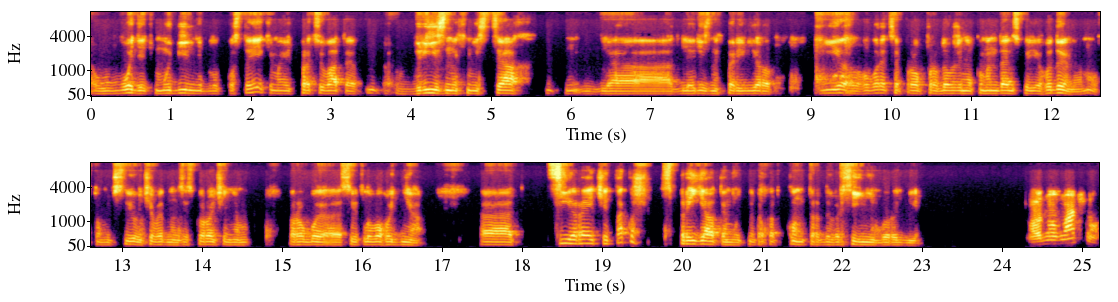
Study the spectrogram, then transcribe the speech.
вводять мобільні блокпости, які мають працювати в різних місцях для, для різних перевірок, і е, говориться про продовження комендантської години, ну в тому числі, очевидно, зі скороченням роби світлового дня. Е, ці речі також сприятимуть, наприклад, контрдиверсійній боротьбі? Однозначно.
